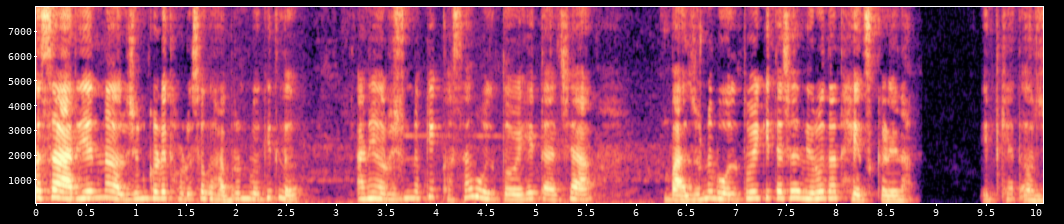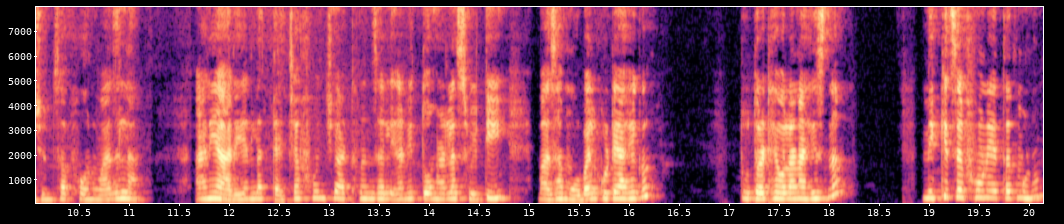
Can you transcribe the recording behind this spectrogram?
तसं आर्यननं अर्जुनकडे थोडंसं घाबरून बघितलं आणि अर्जुन नक्की कसा बोलतोय हे त्याच्या बाजूनं बोलतोय की त्याच्या विरोधात हेच कळेना. इतक्यात अर्जुनचा फोन वाजला आणि आर्यनला त्याच्या फोनची आठवण झाली आणि तो म्हणाला स्वीटी माझा मोबाईल कुठे आहे ग? तू तर ठेवला नाहीस ना? निक्कीचे फोन येतात म्हणून.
